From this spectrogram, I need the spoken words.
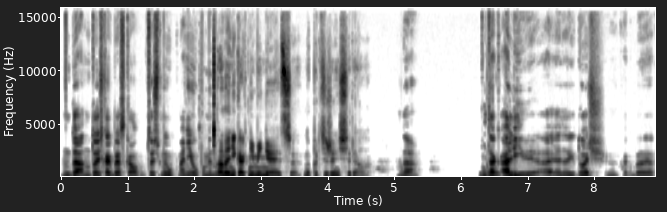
Ну, да, ну, то есть, как бы я сказал, то есть мы, они упомянули. Она никак не меняется на протяжении сериала. Да. Итак, Вот. Оливия, а, это их дочь, э, как бы,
